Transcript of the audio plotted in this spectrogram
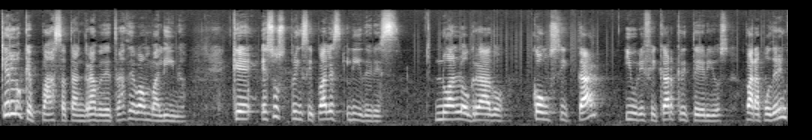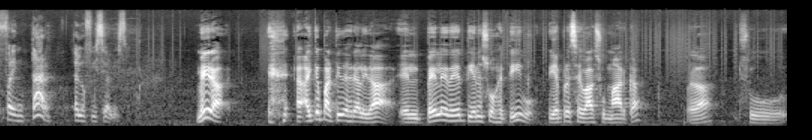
¿Qué es lo que pasa tan grave detrás de Bambalina que esos principales líderes no han logrado concitar y unificar criterios para poder enfrentar el oficialismo? Mira, hay que partir de realidad. El PLD tiene su objetivo y es preservar su marca, ¿verdad? Su,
